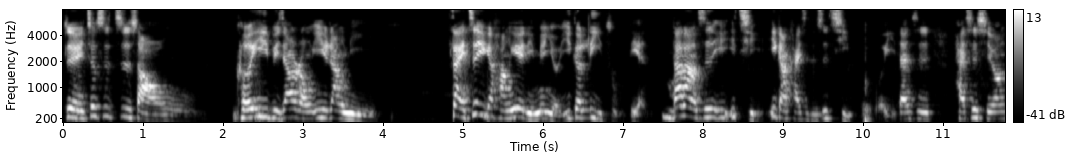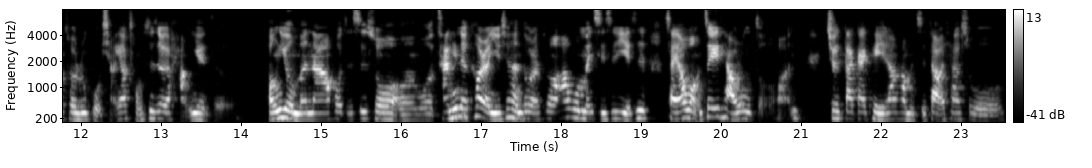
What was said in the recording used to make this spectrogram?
对，就是至少可以比较容易让你在这个行业里面有一个立足点。当然是一一起一刚开始只是起步而已，但是还是希望说，如果想要从事这个行业的朋友们啊，或者是说，嗯，我餐厅的客人，有些很多人说啊，我们其实也是想要往这一条路走的话，就大概可以让他们知道一下说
